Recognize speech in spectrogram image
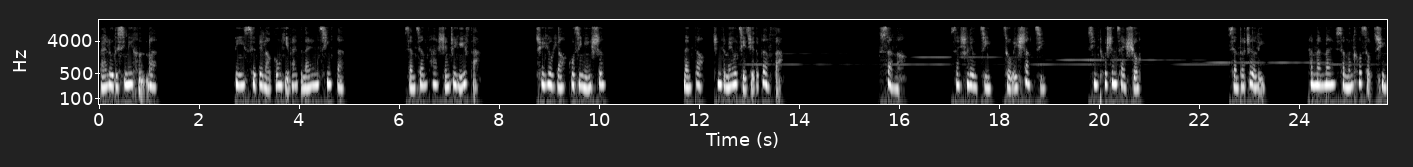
白露的心里很乱。第一次被老公以外的男人侵犯，想将他绳之于法，却又要顾及名声。难道真的没有解决的办法？算了，三十六计走为上计，先脱身再说。想到这里，他慢慢向门口走去。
